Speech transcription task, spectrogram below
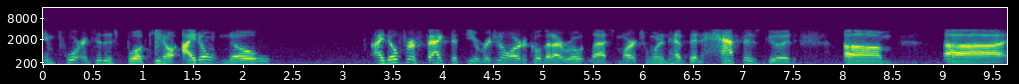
important to this book. You know i don't know I know for a fact that the original article that I wrote last March wouldn't have been half as good. Um uh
